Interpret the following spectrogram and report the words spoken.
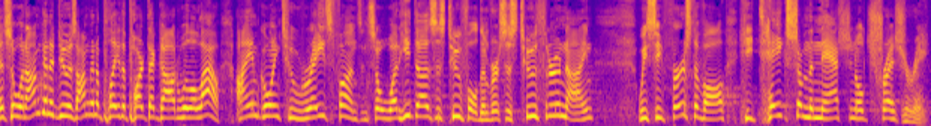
And so, what I'm going to do is, I'm going to play the part that God will allow. I am going to raise funds. And so, what he does is twofold. In verses 2 through 9, we see, first of all, he takes from the national treasury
